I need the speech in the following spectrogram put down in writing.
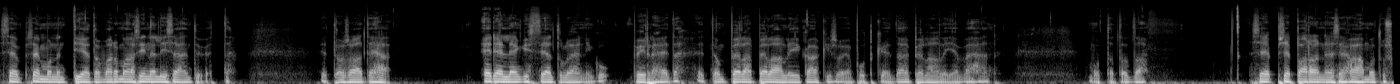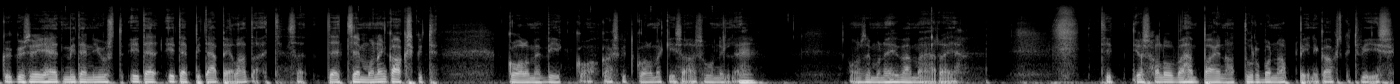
se, semmoinen tieto varmaan siinä lisääntyy, että, että osaa tehdä edelleenkin siellä tulee niin kuin virheitä, että on pelaa, pelaa liikaa kisoja putkeen tai pelaa liian vähän. Mutta tota, se, se paranee se hahmotuskyky siihen, että miten just itse pitää pelata. Että sä teet semmoinen 23 viikkoa, 23 kisaa suunnilleen Mm. on semmoinen hyvä määrä. Ja sit jos haluaa vähän painaa turbonappiin, niin 25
